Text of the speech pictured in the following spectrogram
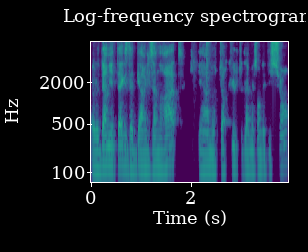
le dernier texte d'Edgar Ilzenrath, qui est un auteur culte de la maison d'édition.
